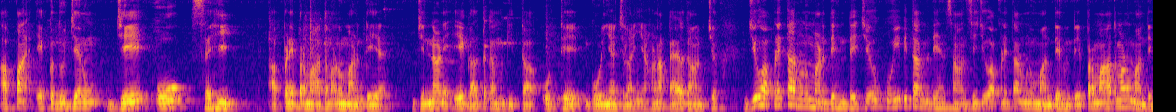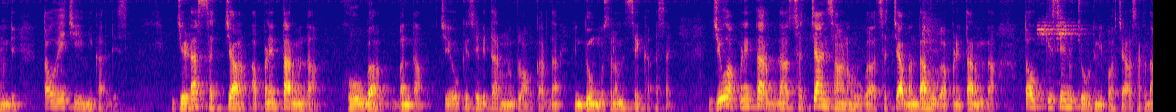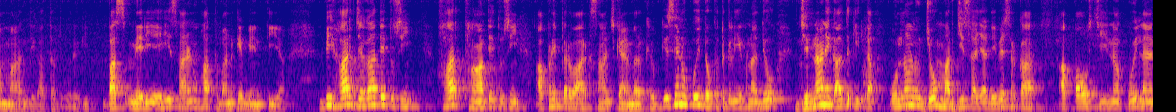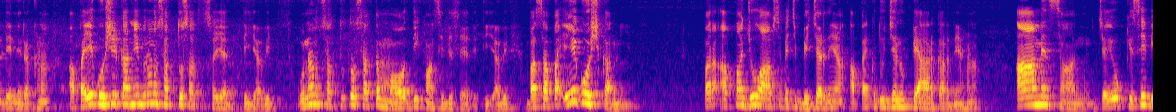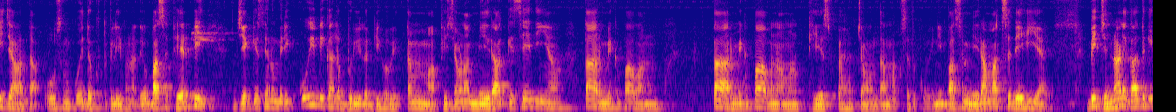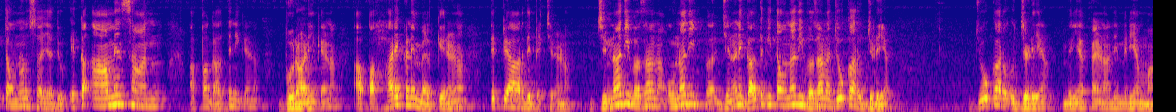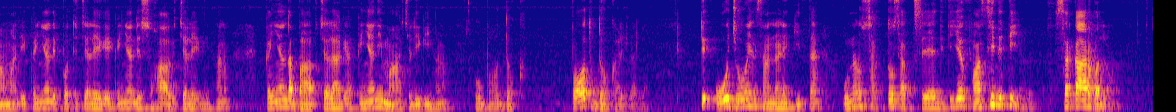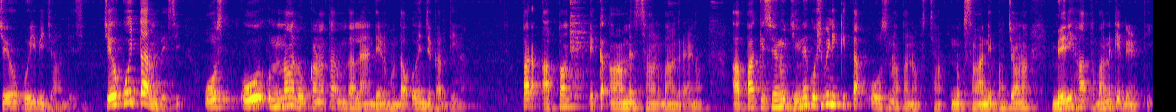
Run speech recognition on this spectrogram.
ਆਪਾਂ ਇੱਕ ਦੂਜੇ ਨੂੰ ਜੇ ਉਹ ਸਹੀ ਆਪਣੇ ਪਰਮਾਤਮਾ ਨੂੰ ਮੰਨਦੇ ਆ, ਜਿਨ੍ਹਾਂ ਨੇ ਇਹ ਗਲਤ ਕੰਮ ਕੀਤਾ, ਉੱਥੇ ਗੋਲੀਆਂ ਚਲਾਈਆਂ ਹਨਾ, ਪਹਿਲਗਾਮ 'ਚ, ਜੇ ਉਹ ਆਪਣੇ ਧਰਮ ਨੂੰ ਮੰਨਦੇ ਹੁੰਦੇ, ਜੇ ਉਹ ਕੋਈ ਵੀ ਧਰਮ ਦੇ ਇਨਸਾਨ ਸੀ, ਜੇ ਉਹ ਆਪਣੇ ਧਰਮ ਨੂੰ ਮੰਨਦੇ ਹੁੰਦੇ, ਪਰਮਾਤਮਾ ਨੂੰ ਮੰਨਦੇ ਹੁੰਦੇ, ਤਾਂ ਉਹ ਇਹ ਚੀਜ਼ ਨਹੀਂ ਕਰਦੇ ਸੀ। ਜਿਹੜਾ ਸੱਚਾ ਆਪਣੇ ਧਰਮ ਦਾ ਹੋਊਗਾ ਬੰਦਾ, ਜੇ ਉਹ ਕਿਸੇ ਵੀ ਧਰਮ ਨੂੰ ਬਿਲੋਂਗ ਕਰਦਾ, ਹਿੰਦੂ, ਮੁਸਲਮ, ਸਿੱਖ, ਇਸਾਈ, ਜੇ ਉਹ ਆਪਣੇ ਧਰਮ ਦਾ ਸੱਚਾ ਇਨਸਾਨ ਹੋਊਗਾ, ਸੱਚਾ ਬੰਦਾ ਹੋਊਗਾ ਆਪਣੇ ਧਰਮ ਦਾ, ਤਾਂ ਉਹ ਕਿਸੇ ਨੂੰ ਚੋਟ ਨਹੀਂ ਪਹੁੰਚਾ ਸਕਦਾ, ਮਾਰਨ ਦੀ ਗੱਲ ਤਾਂ ਦੂਰ ਹੈਗੀ। ਬਸ ਮੇਰੀ ਇਹੀ ਸਾਰਿਆਂ ਨੂੰ ਹੱਥ ਬੰਨ੍ਹ ਕੇ ਬੇਨਤੀ ਆ ਵੀ ਹਰ ਜਗ੍ਹਾ ਤੇ ਤੁਸੀਂ, ਹਰ ਥਾਂ ਤੇ ਤੁਸੀਂ ਆਪਣੇ ਪਰਿਵਾਰਕ ਸਾਂਝ ਕਾਇਮ ਰੱਖਿਓ। ਕਿਸੇ ਨੂੰ ਕੋਈ ਦੁੱਖ ਤਕਲੀਫ ਨਾ ਦਿਓ। ਜਿਨ੍ਹਾਂ ਨੇ ਗਲਤ ਕੀਤਾ, ਉਹਨਾਂ ਨੂੰ ਜੋ ਮਰਜ਼ੀ ਸਜ਼ਾ ਦੇਵੇ ਸਰਕਾਰ, ਆਪਾਂ ਉਸ ਚੀਜ਼ ਨਾਲ ਕੋਈ ਲੈਣ ਦੇਣ ਨਹੀਂ ਰੱਖਣਾ। ਆਪਾਂ ਇਹ ਕੋਸ਼ਿਸ਼ ਕਰਨੀ ਹੈ ਵੀ ਉਹਨਾਂ ਨੂੰ ਸਖਤ ਤੋਂ ਸਖਤ ਸਜ਼ਾ ਦਿੱਤੀ ਜਾਵੇ। ਉਹਨਾਂ ਨੂੰ ਸਖਤ ਤੋਂ ਸਖਤ ਮੌਤ ਦੀ ਫਾਂਸੀ ਦੀ ਸਜ਼ਾ ਦਿੱਤੀ ਜਾਵੇ। ਬਸ ਆਪਾਂ ਇਹ ਕੋਸ਼ਿਸ਼ ਕਰਨੀ ਹੈ। ਪਰ ਆਪਾਂ ਜੋ ਆਪਸ ਵਿੱਚ ਵਿਚਰਦੇ ਆ ਆਪਾਂ ਇੱਕ ਦੂਜੇ ਨੂੰ ਪਿਆਰ ਕਰਦੇ ਆ ਹਨਾ? ਆਮ ਇਨਸਾਨ ਨੂੰ, ਚਾਹੇ ਉਹ ਕਿਸੇ ਵੀ ਜਾਤ ਦਾ, ਉਸ ਨੂੰ ਕੋਈ ਦੁੱਖ ਤਕਲੀਫ ਨਾ ਦਿਓ। ਬਸ ਫਿਰ ਵੀ ਜੇ ਕਿਸੇ ਨੂੰ ਮੇਰੀ ਕੋਈ ਵੀ ਗੱਲ ਬੁਰੀ ਲੱਗੀ ਹੋਵੇ, ਤਾਂ ਮੈਂ ਮਾਫੀ ਚਾਹਣਾ ਮੇਰਾ ਕਿਸੇ ਦੀਆਂ ਧਾਰਮਿਕ ਭਾਵਾਂ ਨੂੰ, ਧਾਰਮਿਕ ਭਾਵਨਾਵਾਂ ਨੂੰ ਠੇਸ ਪਹੁੰਚਾਉਣ ਦਾ ਮਕਸਦ ਕੋਈ ਨਹੀਂ। ਬਸ ਮੇਰਾ ਮਕਸਦ ਇਹੀ ਹੈ ਵੀ ਜਿਨ੍ਹਾਂ ਨੇ ਗਲਤ ਕੀਤਾ, ਉਹਨਾਂ ਨੂੰ ਸਜ਼ਾ ਦਿਓ। ਇੱਕ ਆਮ ਇਨਸਾਨ ਨੂੰ ਆਪਾਂ ਗਲਤ ਨਹੀਂ ਕਹਿਣਾ, ਬੁਰਾ ਨਹੀਂ ਕਹਿਣਾ। ਆਪਾਂ ਹਰ ਇੱਕ ਨੇ ਮਿਲ ਕੇ ਰਹਿਣਾ ਤੇ ਪਿਆਰ ਦੇ ਵਿੱਚ ਰਹਿਣਾ। ਜਿਨ੍ਹਾਂ ਦੀ ਵਜ੍ਹਾ ਨਾਲ, ਉਹਨਾਂ ਦੀ, ਜਿਨ੍ਹਾਂ ਨੇ ਗਲਤ ਕੀਤਾ, ਉਹਨਾਂ ਦੀ ਵਜ੍ਹਾ ਨਾਲ ਜੋ ਘਰ ਉਜੜਿਆ। ਜੋ ਘਰ ਉਜੜਿਆ, ਮੇਰੀਆਂ ਭੈਣਾਂ ਦੇ, ਮੇਰੀਆਂ ਮਾਵਾਂ ਦੇ, ਕਈਆਂ ਦੇ ਪੁੱਤ ਚਲੇ ਗਏ, ਕਈਆਂ ਦੇ ਸੁਹਾਗ ਚਲੇ ਗਏ, ਹਨਾ? ਕਈਆਂ ਦਾ ਬਾਪ ਚਲਾ ਗਿਆ, ਕਈਆਂ ਦੀ ਮਾਂ ਚਲੀ ਗਈ, ਹਨਾ? ਉਹ ਬਹੁਤ ਦੁੱਖ ਬਹੁਤ ਦੁੱਖ ਵਾਲੀ ਗੱਲ ਆ। ਤੇ ਉਹ ਜੋ ਇਨਸਾਨਾਂ ਨੇ ਕੀਤਾ, ਉਹਨਾਂ ਨੂੰ ਸਖਤ ਤੋਂ ਸਖਤ ਸਜ਼ਾ ਦਿੱਤੀ ਜਾਵੇ, ਫਾਂਸੀ ਦਿੱਤੀ ਜਾਵੇ, ਸਰਕਾਰ ਵੱਲੋਂ। ਚਾਹੇ ਉਹ ਕੋਈ ਵੀ ਜਾਤ ਦੇ ਸੀ, ਚਾਹੇ ਉਹ ਕੋਈ ਧਰਮ ਦੇ ਸੀ, ਉਸ, ਉਹ ਉਹਨਾਂ ਲੋਕਾਂ ਨਾਲ ਧਰਮ ਦਾ ਲੈਣ ਦੇਣ ਹੁੰਦਾ, ਉਹ ਇੰਜ ਕਰਦੀ ਨਾ। ਪਰ ਆਪਾਂ ਇੱਕ ਆਮ ਇਨਸਾਨ ਵਾਂਗ ਰਹਿਣਾ। ਆਪਾਂ ਕਿਸੇ ਨੂੰ ਜਿਹਨੇ ਕੁਝ ਵੀ ਨਹੀਂ ਕੀਤਾ ਉਸ ਨੂੰ ਆਪਾਂ ਨੁਕਸਾਨ ਨੁਕਸਾਨ ਨਹੀਂ ਪਹੁੰਚਾਉਣਾ। ਮੇਰੀ ਹੱਥ ਬੰਨ੍ਹ ਕੇ ਬੇਨਤੀ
